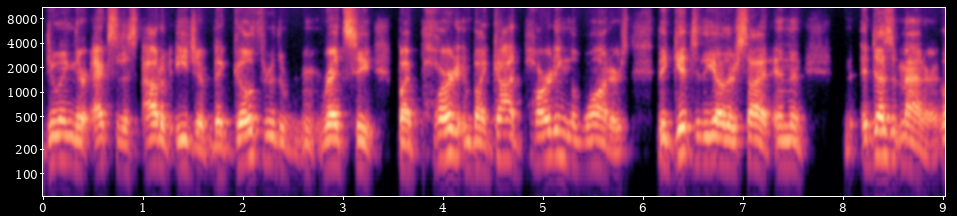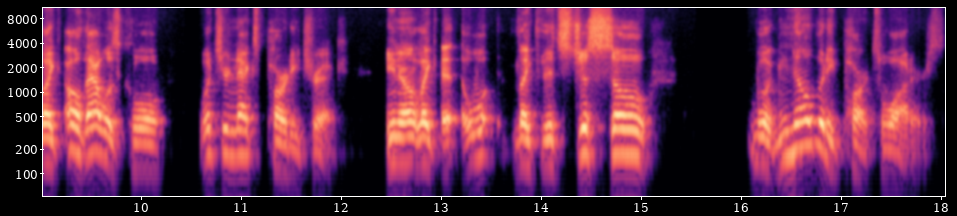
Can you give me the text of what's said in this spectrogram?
doing their exodus out of Egypt. They go through the Red Sea by part by God parting the waters. They get to the other side, and then it doesn't matter. Like, oh, that was cool. What's your next party trick? You know, like, uh, like it's just so look, nobody parts waters,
